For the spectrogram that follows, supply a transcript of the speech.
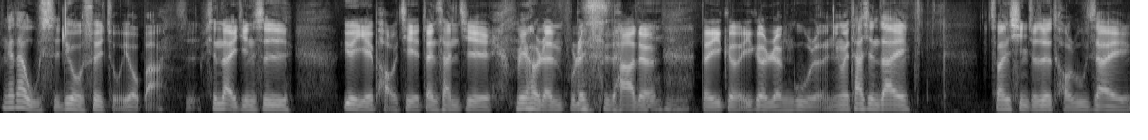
应该在五十六岁左右吧？是现在已经是。越野跑界、登山界，没有人不认识他的的一个一个人物了。因为他现在专心就是投入在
